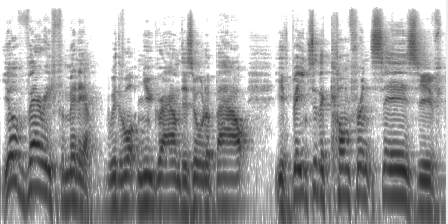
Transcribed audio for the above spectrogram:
you're very familiar with what New Ground is all about. You've been to the conferences, you've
